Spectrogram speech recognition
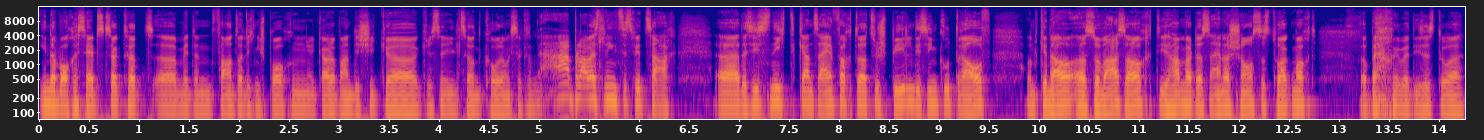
in der Woche selbst gesagt hat, äh, mit den Verantwortlichen gesprochen, egal ob Andi Schicker, Christian Ilzer und Co., haben gesagt, ah, blaues Linz, das wird zach. Äh, das ist nicht ganz einfach dort zu spielen, die sind gut drauf. Und genau äh, so war es auch. Die haben halt aus einer Chance das Tor gemacht. Wobei auch über dieses Tor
